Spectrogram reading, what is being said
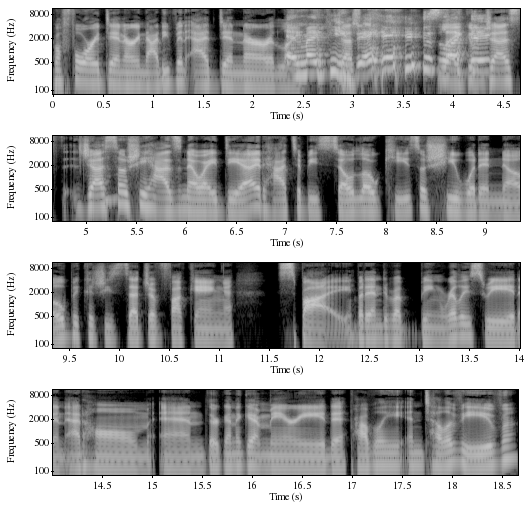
before dinner, not even at dinner, like in my PJs, just, like, like just just so she has no idea. It had to be so low key so she wouldn't know because she's such a fucking spy, but ended up being really sweet and at home. And they're going to get married probably in Tel Aviv.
